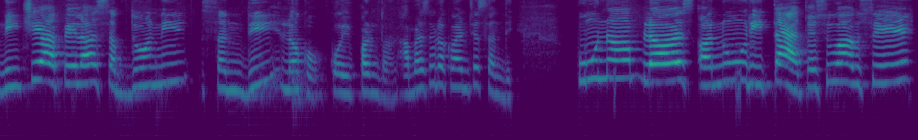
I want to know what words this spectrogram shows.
નીચે આપેલા શબ્દોની સંધિ લખો. કોઈ પણ ત્રણ આપણે શું લખવાનું છે? સંધિ. પુન પ્લસ અનુરીતા. તો શું આવશે?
